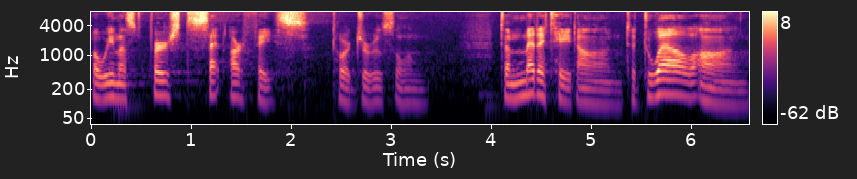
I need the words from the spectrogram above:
But we must first set our face toward Jerusalem, to meditate on, to dwell on,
